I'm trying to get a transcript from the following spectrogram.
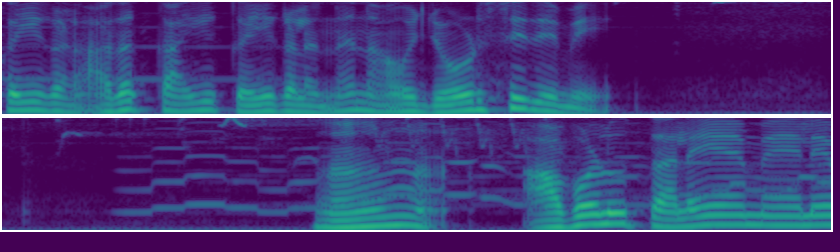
ಕೈಗಳ, ಅದಕ್ಕಾಗಿ ಕೈಗಳನ್ನು ನಾವು ಜೋಡಿಸಿದ್ದೀವಿ. ಅವಳು ತಲೆಯ ಮೇಲೆ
